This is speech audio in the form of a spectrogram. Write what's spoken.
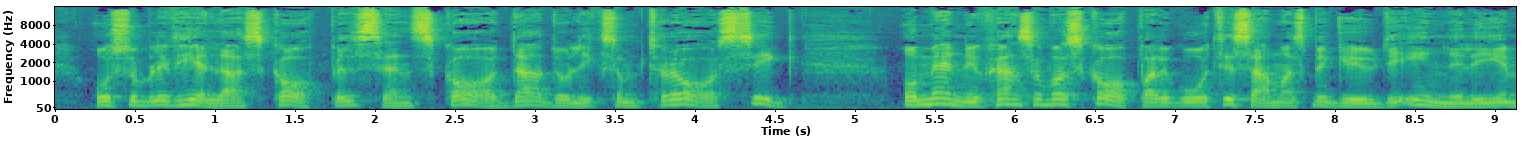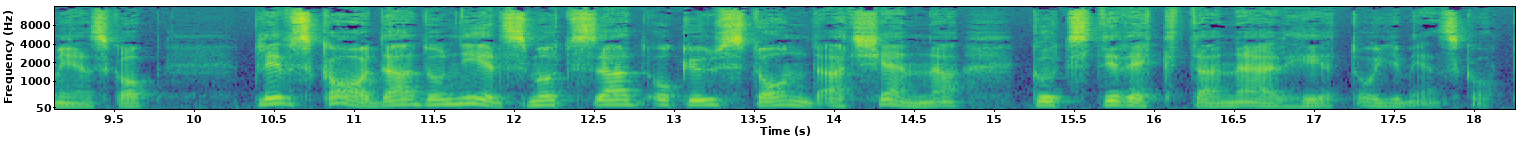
Och så blev hela skapelsen skadad och liksom trasig och människan som var skapad att gå tillsammans med Gud i innerlig gemenskap blev skadad och nedsmutsad och ur stånd att känna Guds direkta närhet och gemenskap.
